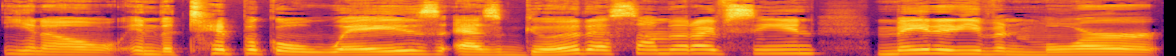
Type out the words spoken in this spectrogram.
you know, in the typical ways as good as some that I've seen, made it even more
